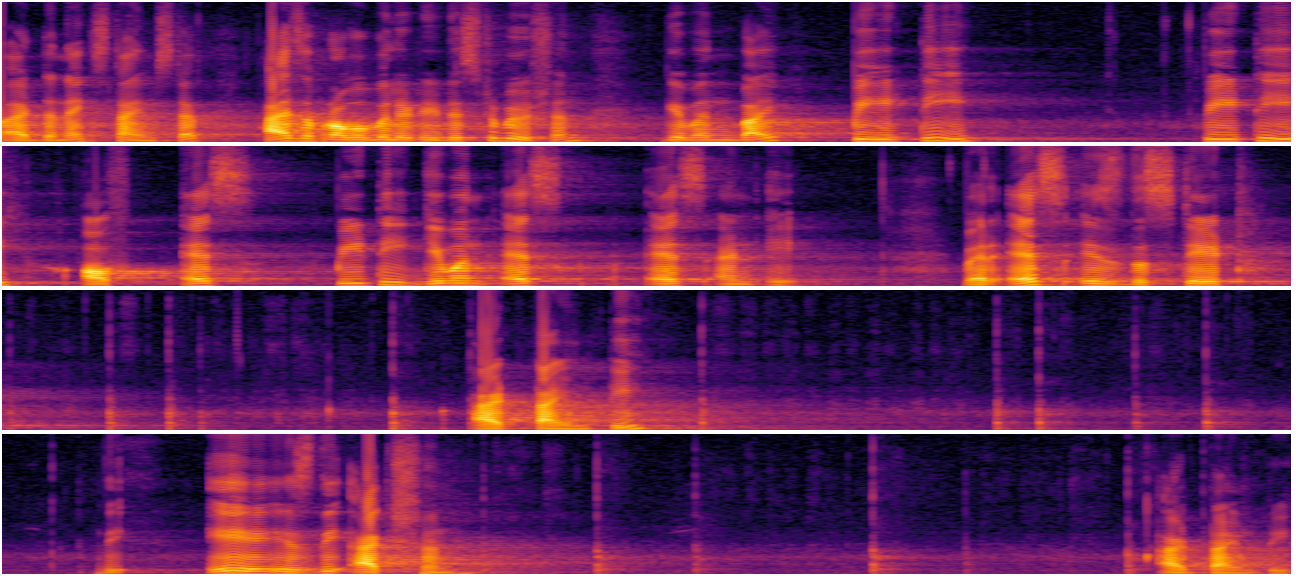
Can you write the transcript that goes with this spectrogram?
at the next time step has a probability distribution given by PT PT of S PT given S S and A where S is the state at time t. The A is the action at time t.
